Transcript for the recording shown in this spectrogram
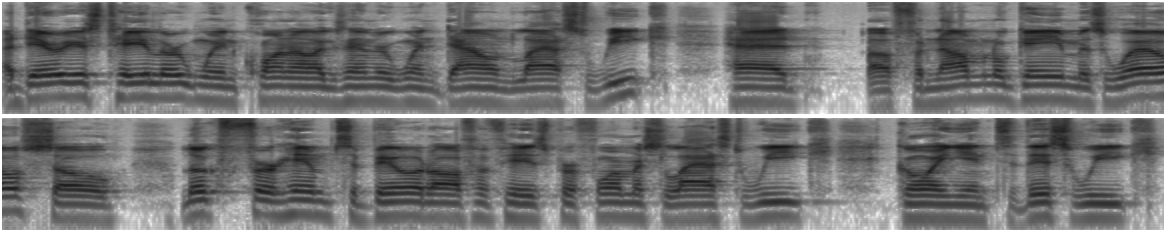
Uh, Darius Taylor, when Kwon Alexander went down last week, had a phenomenal game as well. So look for him to build off of his performance last week going into this week.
